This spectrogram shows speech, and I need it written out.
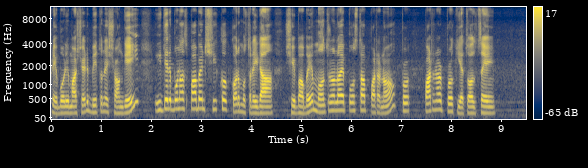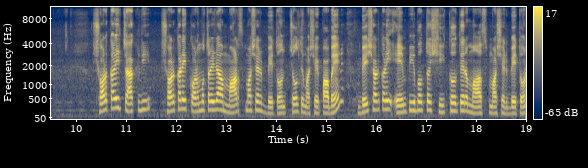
ফেব্রুয়ারি মাসের বেতনের সঙ্গেই ঈদের বোনাস পাবেন শিক্ষক কর্মচারীরা। সেভাবে মন্ত্রণালয়ে প্রস্তাব পাঠানো, পাঠানোর প্রক্রিয়া চলছে। সরকারি চাকরি সরকারি কর্মচারীরা মার্চ মাসের বেতন চলতি মাসে পাবেন। বেসরকারি এমপিভুক্ত শিক্ষকদের মার্চ মাসের বেতন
